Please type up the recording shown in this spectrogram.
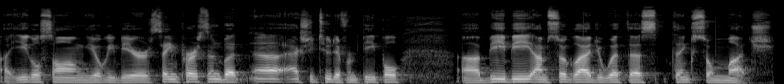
Uh, Eagle Song, Yogi Beer, same person, but uh, actually two different people. BB, I'm so glad you're with us. Thanks so much.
